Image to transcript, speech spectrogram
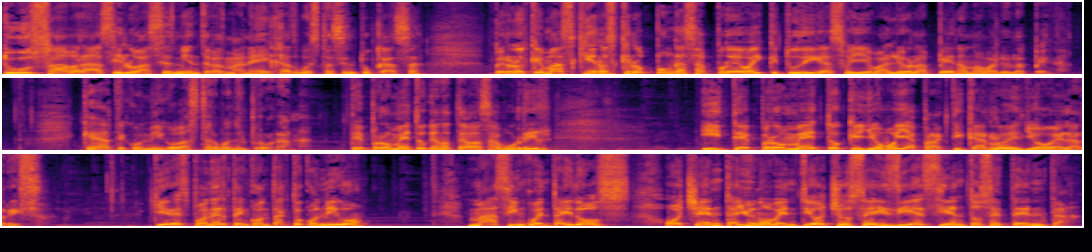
Tú sabrás si lo haces mientras manejas o estás en tu casa. Pero lo que más quiero es que lo pongas a prueba y que tú digas, oye, ¿valió la pena o no valió la pena? Quédate conmigo, va a estar bueno el programa. Te prometo que no te vas a aburrir. Y te prometo que yo voy a practicar lo del yoga de la risa. ¿Quieres ponerte en contacto conmigo? Más 52 81 28 610 170.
